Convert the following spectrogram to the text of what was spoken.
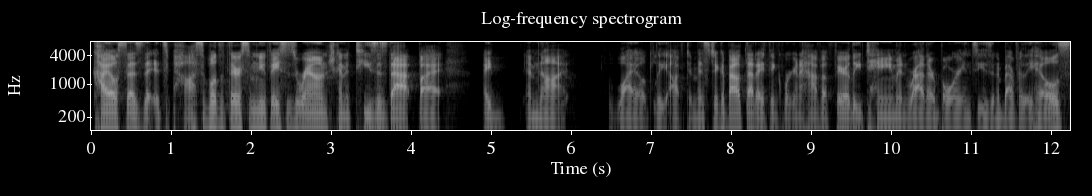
Kyle says that it's possible that there are some new faces around. She kind of teases that, but I am not wildly optimistic about that. I think we're going to have a fairly tame and rather boring season of Beverly Hills.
